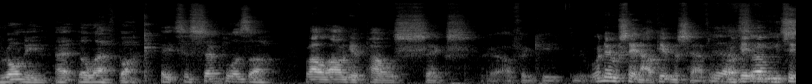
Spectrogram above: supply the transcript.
running at the left back. It's as simple as that. Well, I'll give Powell six. I think he. Well, no, saying I'll give him a seven. Yeah, give, he, took,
